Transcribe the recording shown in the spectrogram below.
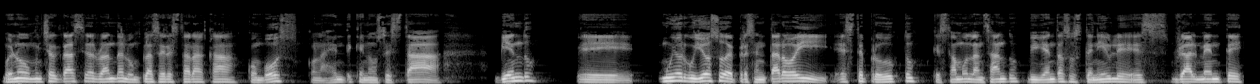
Bueno, muchas gracias, Randall. Un placer estar acá con vos, con la gente que nos está viendo. Eh, muy orgulloso de presentar hoy este producto que estamos lanzando, Vivienda Sostenible. Es realmente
